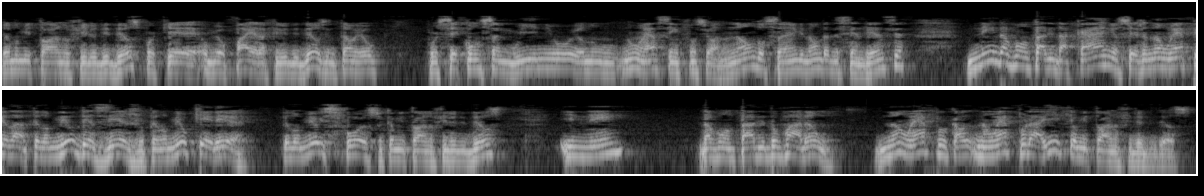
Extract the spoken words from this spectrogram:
eu não me torno filho de Deus, porque o meu pai era filho de Deus, então eu, por ser consanguíneo, eu não, não é assim que funciona. Não do sangue, não da descendência, nem da vontade da carne, ou seja, não é pela, pelo meu desejo, pelo meu querer, pelo meu esforço que eu me torno filho de Deus, e nem da vontade do varão. Não é por, causa, não é por aí que eu me torno filho de Deus,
